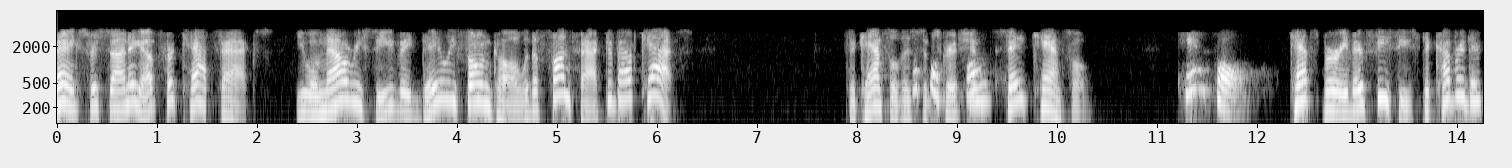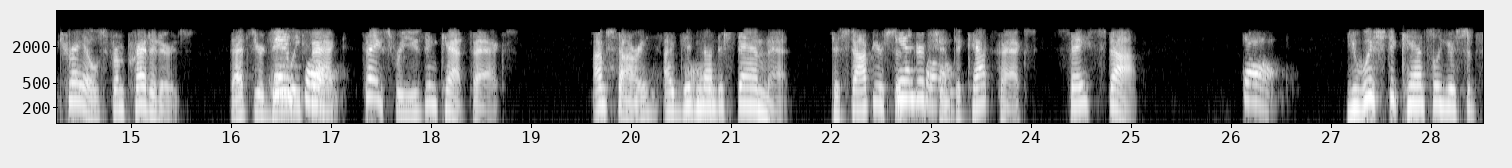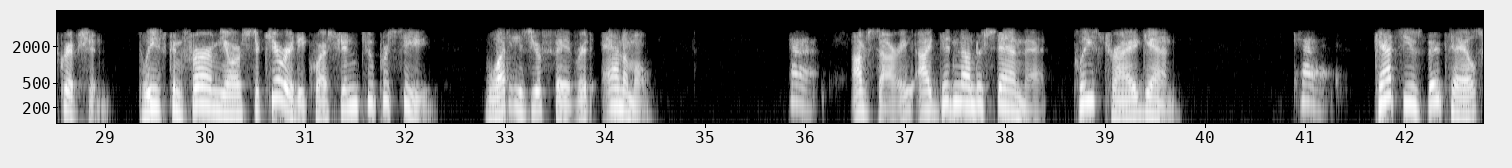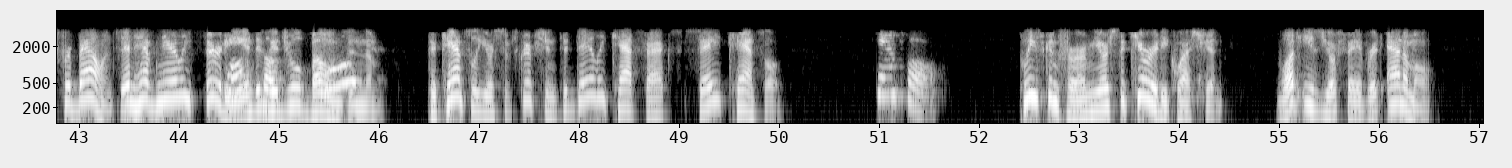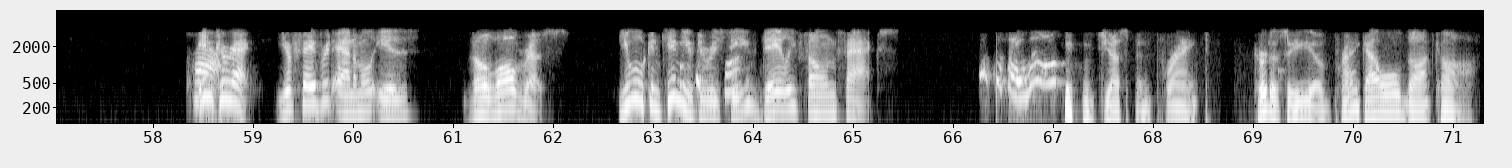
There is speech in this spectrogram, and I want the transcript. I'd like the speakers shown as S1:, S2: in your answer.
S1: Thanks for signing up for Cat Facts. You will now receive a daily phone call with a fun fact about cats. To cancel this
S2: oh,
S1: subscription,
S2: oh.
S1: say cancel.
S2: Cancel.
S1: Cats bury their feces to cover their trails from predators. That's your daily fact. Thanks for using Cat Facts. I'm sorry, I didn't understand that. To stop your subscription
S2: Cancel.
S1: to Cat Facts, say stop.
S2: Stop.
S1: You wish to cancel your subscription. Please confirm your security question to proceed. What is your favorite animal?
S2: Cat.
S1: I'm sorry, I didn't understand that. Please try again.
S2: Cat.
S1: Cats use their tails for balance and have nearly 30
S2: What
S1: individual bones
S2: fuck?
S1: in them. To cancel your subscription to Daily Cat Facts, say cancel.
S2: Cancel.
S1: Please confirm your security question. What is your favorite animal?
S2: Cat.
S1: Incorrect. Your favorite animal is the walrus. You will continue to receive daily phone facts.
S2: What the hell?
S3: You've just been pranked. Courtesy of prankowl.com.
